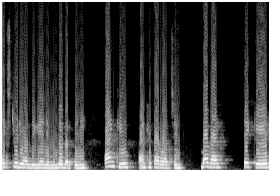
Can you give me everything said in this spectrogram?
ನೆಕ್ಸ್ಟ್ ವಿಡಿಯೋ ಒಂದಿಗೆ ನಿಮ್ ಮುಂದೆ ಬರ್ತೀನಿ. Thank you thank you for watching bye bye take care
